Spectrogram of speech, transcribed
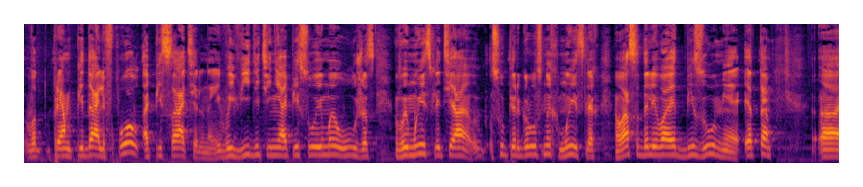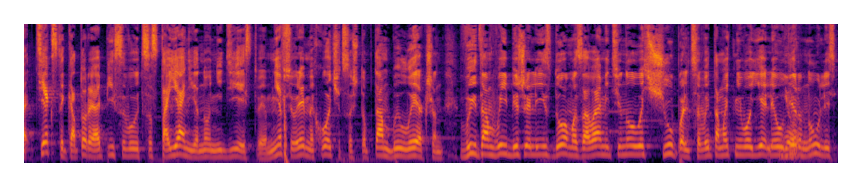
вот прям педаль в пол описательный. Вы видите неописуемый ужас, вы мыслите о супер грустных мыслях, вас одолевает безумие. Это э, тексты, которые описывают состояние, но не действие. Мне все время хочется, чтобы там был экшен. Вы там выбежали из дома, за вами тянулось щупальце, вы там от него еле увернулись.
